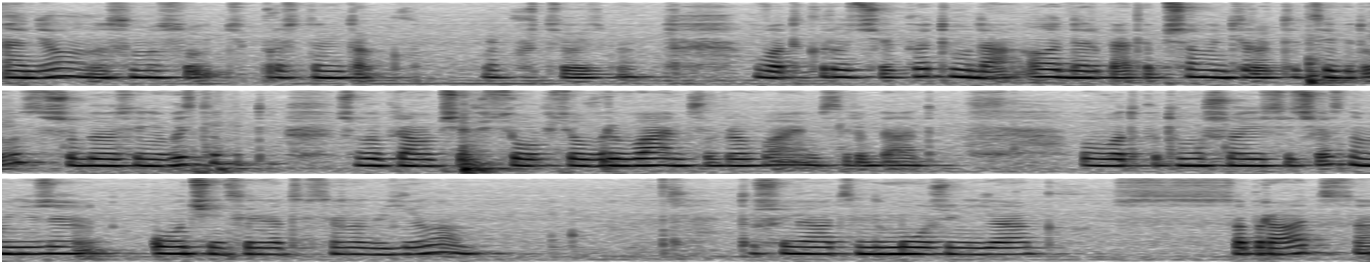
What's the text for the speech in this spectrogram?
А дело на сама суть. Просто не так, як хотілося б. Вот, короче, поэтому да. Ладно, ребята, я пішла монтувати цей відос, щоб його сьогодні виставити, щоб прям вообще все, все, вриваємося, вриваємося, ребята. Вот, потому что, если честно, мені вже очень сильно це все надоело. То, що я це не можу ніяк собратися,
